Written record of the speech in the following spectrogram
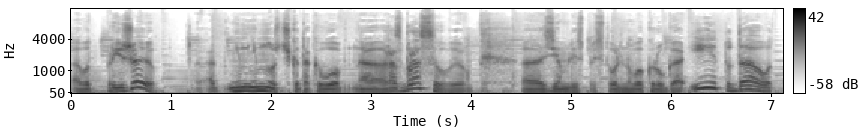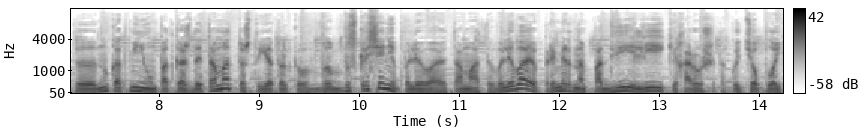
вот приезжаю, немножечко так его а, разбрасываю, а, земли из приствольного круга, и туда вот, э, ну, как минимум под каждый томат, то, что я только в воскресенье поливаю томаты, выливаю примерно по две лейки хорошей такой теплой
